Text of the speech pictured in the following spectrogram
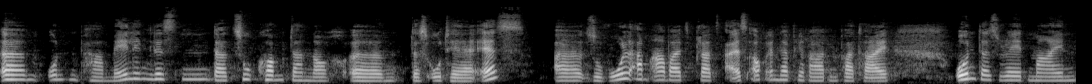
ähm, und ein paar Mailinglisten. Dazu kommt dann noch ähm, das OTRS, äh, sowohl am Arbeitsplatz als auch in der Piratenpartei und das Raid Mine.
